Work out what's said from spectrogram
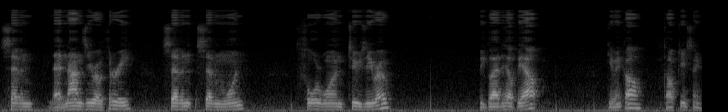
7 at 903 771 4120. Be glad to help you out. Give me a call. Talk to you soon.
